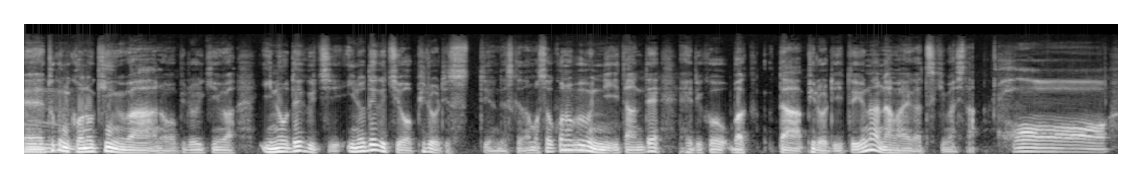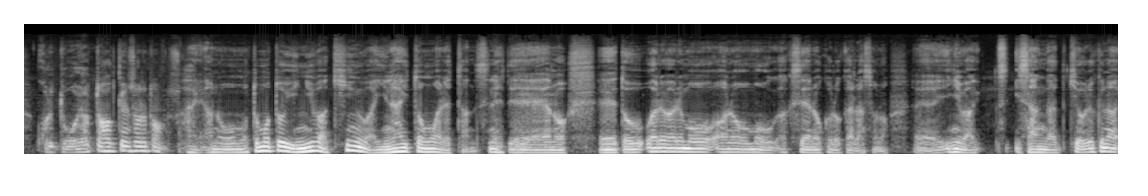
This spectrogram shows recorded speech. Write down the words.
えー、特にこの菌は、あの、ピロリ菌は胃の出口、胃の出口をピロリスっていうんですけども、そこの部分に傷んでヘリコバクターピロリというのは名前がつきました。はあ、これどうやって発見されたんですか？はい、あのもともと胃には菌はいないと思われたんですね。で、あのえっ、ー、と我々もあのもう学生の頃からその、えー、胃には胃酸が強力な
